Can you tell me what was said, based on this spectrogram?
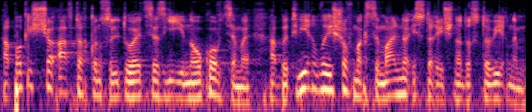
А поки що автор консультується з її науковцями, аби твір вийшов максимально історично достовірним.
